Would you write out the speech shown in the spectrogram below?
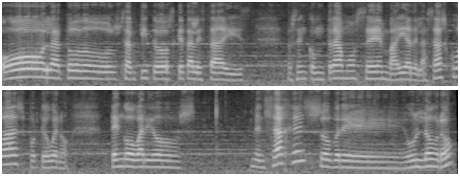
Hola a todos, charquitos, ¿qué tal estáis? Nos encontramos en Bahía de las Ascuas porque bueno, tengo varios mensajes sobre un logro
